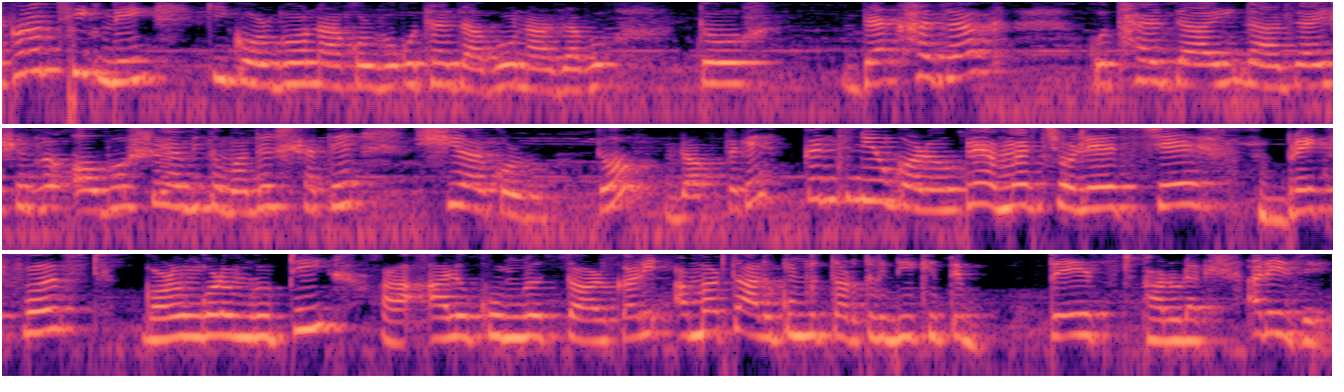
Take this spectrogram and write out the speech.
এখনও ঠিক নেই কি করব, না করব, কোথায় যাব, না যাব। তো দেখা যাক কোথায় যাই, না যাই, সেগুলো অবশ্যই আমি তোমাদের সাথে শেয়ার করব। তো ব্লগটাকে কন্টিনিউ করো। আমার চলে এসছে ব্রেকফাস্ট গরম গরম রুটি আর আলু কুমড়োর তরকারি। আমার তো আলু কুমড়োর তরকারি দিয়ে খেতে বেস্ট ভালো লাগে আর এই যে,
